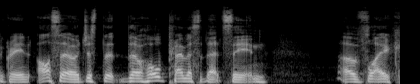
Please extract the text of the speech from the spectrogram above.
Agreed. Also, just the the whole premise of that scene of like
